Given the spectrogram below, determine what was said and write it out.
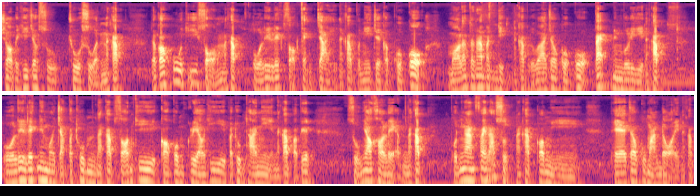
ชอบไปที่เจ้าชูสวนนะครับแล้วก็คู่ที่สองนะครับโอเล่เล็กสอแก่งใจนะครับวันนี้เจอกับโกโก้หมอรัตนบัณฑิตนะครับหรือว่าเจ้าโกโก้แปะมินบุรีนะครับโอเล่เล็กนี่มวยจากปทุมนะครับซ้อมที่กอกลมเกลียวที่ปทุมธานีนะครับประเภทสูงยาวเข่าแหลมนะครับผลงานไฟล์ล่าสุดนะครับก็มี แพ้เจ้ากุมารดอยนะครับ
